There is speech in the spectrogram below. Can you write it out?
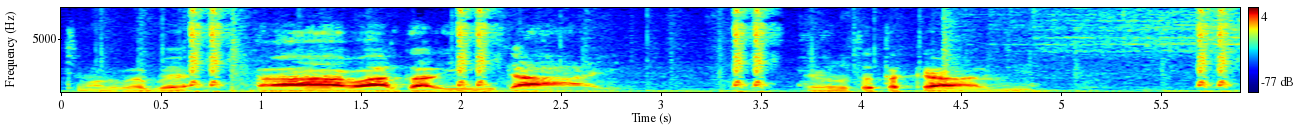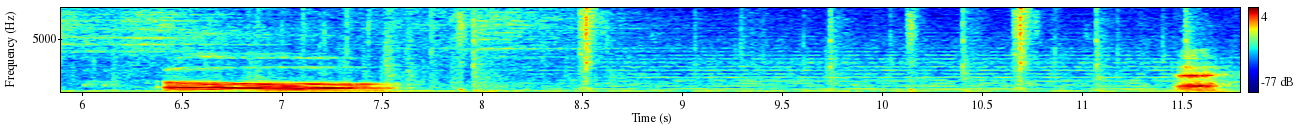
Sì, ma dovrebbe... Ah, guarda lì, dai. È venuto a attaccarmi. Oh! Eh.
